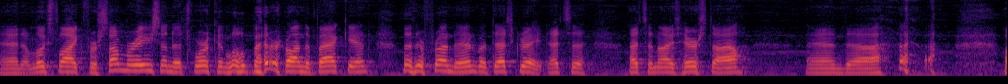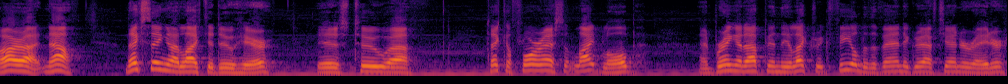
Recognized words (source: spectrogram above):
and it looks like for some reason it's working a little better on the back end than the front end, but that's great. That's a that's a nice hairstyle. And uh, all right, now, next thing I'd like to do here is to uh, take a fluorescent light globe and bring it up in the electric field of the Van de Graaff generator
